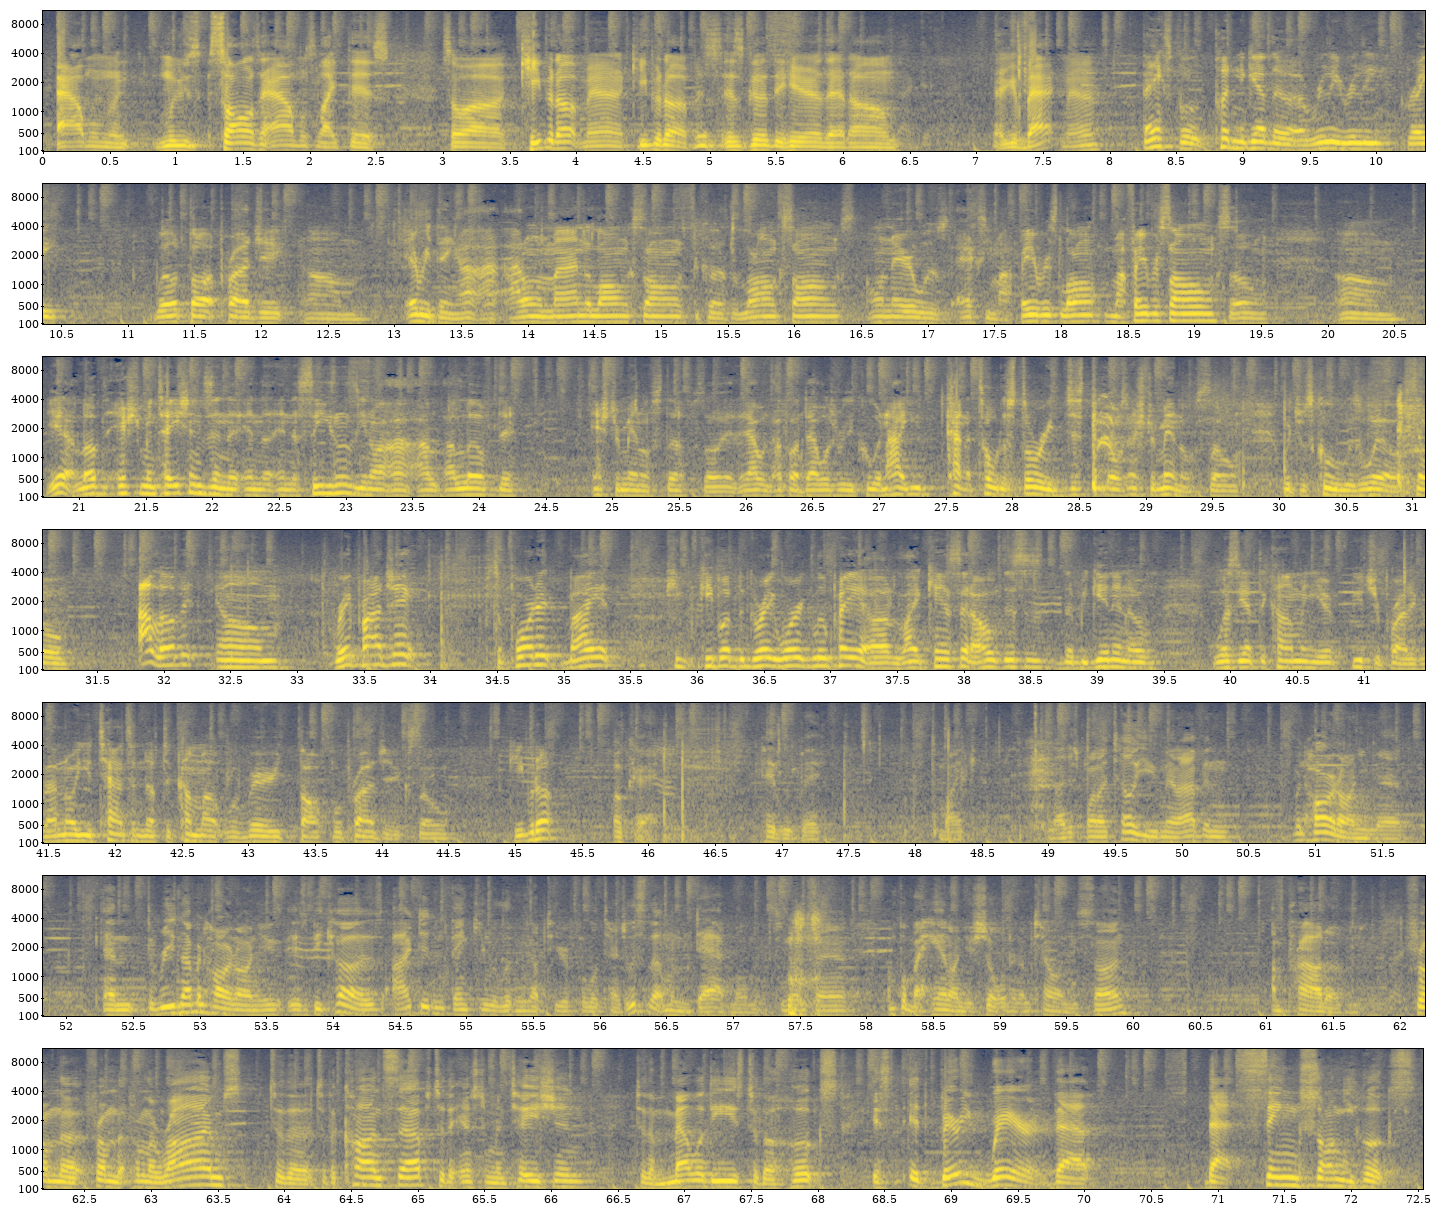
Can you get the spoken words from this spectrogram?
album and music, songs and albums like this. So uh, keep it up, man. Keep it up. It's, it's good to hear that um, that you're back, man. Thanks for putting together a really, really great, well thought project. Um, everything. I, I don't mind the long songs because the long songs on there was actually my favorite long my favorite song. So um, yeah, I love the instrumentations and the in the in the seasons. You know, I I, I love the instrumental stuff. So that was I thought that was really cool and how you kind of told a story just through those instrumentals. So which was cool as well. So I love it. Um, great project. Support it. Buy it. Keep keep up the great work, Lupe. Uh, like Ken said, I hope this is the beginning of what's yet to come in your future projects. I know you're talented enough to come out with very thoughtful projects. So keep it up. Okay. Hey Lupe, it's Mike, and I just want to tell you, man, I've been I've been hard on you, man, And the reason I've been hard on you is because I didn't think you were living up to your full potential. This is that one of them dad moments. You know what I'm saying? I'm putting my hand on your shoulder and I'm telling you, son, I'm proud of you. From the from the from the rhymes to the to the concepts to the instrumentation to the melodies to the hooks, it's it's very rare that that sing-songy hooks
